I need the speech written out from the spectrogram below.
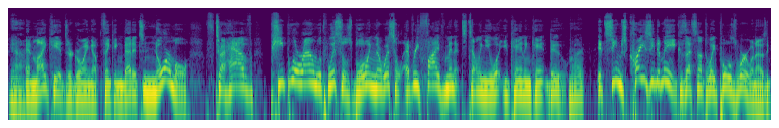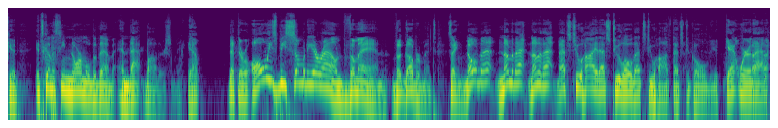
Yeah. And my kids are growing up thinking that it's normal to have people around with whistles blowing their whistle every five minutes telling you what you can and can't do. Right. It seems crazy to me because that's not the way pools were when I was a kid. It's going to seem normal to them, and that bothers me Yep. That there will always be somebody around the man, the government, saying, no, that, none of that, none of that. That's too high. That's too low. That's too hot. That's too cold. You can't wear that.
